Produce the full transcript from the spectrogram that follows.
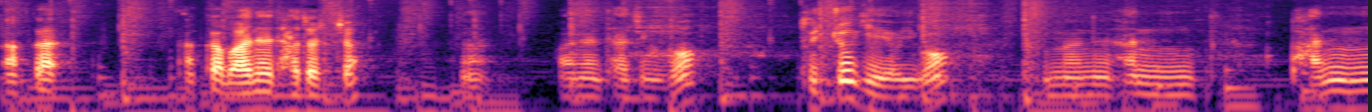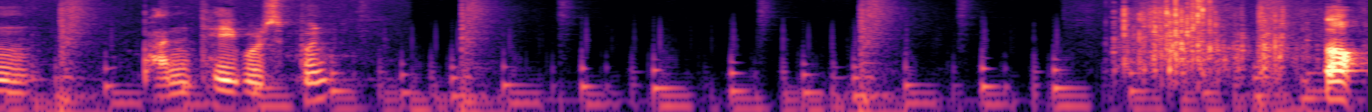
아까 아까 마늘 다졌죠? 어, 마늘 다진 거 두 쪽이에요 이거. 그러면은 한 반 반 테이블 스푼? 떡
